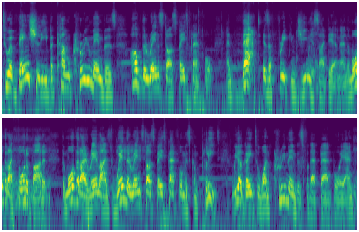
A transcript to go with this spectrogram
to eventually become crew members of the Renstar space platform. And that is a freaking genius idea, man. The more that I thought about it, the more that I realized when the Renstar space platform is complete, we are going to want crew members for that bad boy. And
